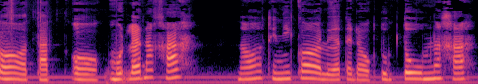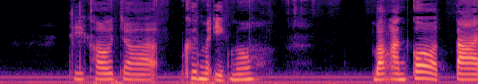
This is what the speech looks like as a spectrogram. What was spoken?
ก็ตัดออกหมดแล้วนะคะเนาะทีนี้ก็เหลือแต่ดอกตุมๆนะคะ ที่เขาจะขึ้นมาอีกเนาะบางอันก็ตาย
